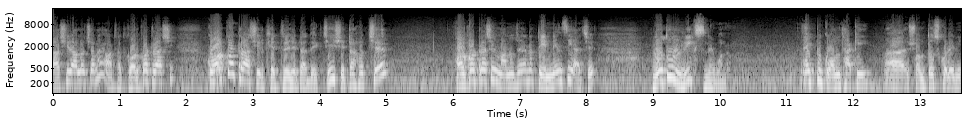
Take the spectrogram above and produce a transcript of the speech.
রাশির আলোচনায়, অর্থাৎ কর্কট রাশি। কর্কট রাশির ক্ষেত্রে যেটা দেখছি, সেটা হচ্ছে কর্কট রাশির মানুষের একটা টেন্ডেন্সি আছে, নতুন রিস্ক নেব না। একটু কম থাকি সন্তোষ করে নি।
